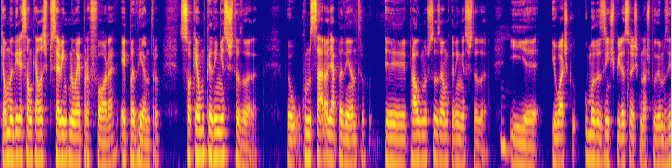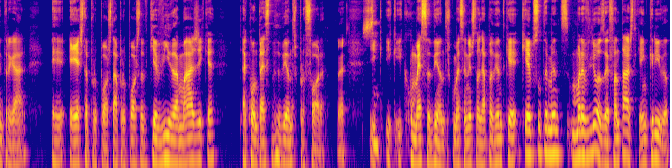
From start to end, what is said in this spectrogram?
que é uma direção que elas percebem que não é para fora, é para dentro, só que é um bocadinho assustadora. Eu começar a olhar para dentro, eh, para algumas pessoas é um bocadinho assustador. Uhum. E eh, eu acho que uma das inspirações que nós podemos entregar é, é, esta proposta, a proposta de que a vida mágica acontece de dentro para fora. É? E, e, e, que começa dentro, começa neste olhar para dentro que é, que é absolutamente maravilhoso, é fantástico, é incrível.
